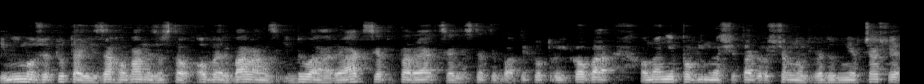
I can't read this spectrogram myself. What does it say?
i mimo, że tutaj zachowany został overbalance i była reakcja, to ta reakcja niestety była tylko trójkowa, ona nie powinna się tak rozciągnąć według mnie w czasie,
